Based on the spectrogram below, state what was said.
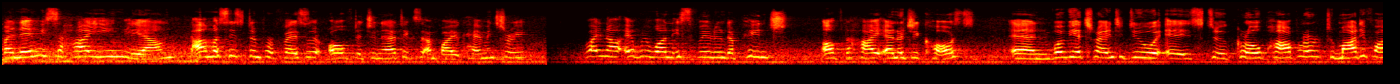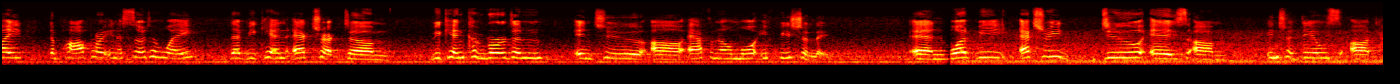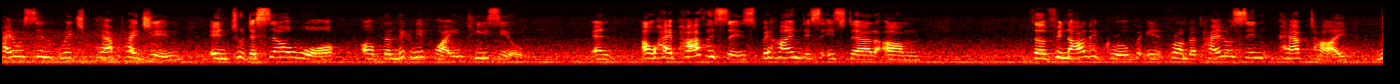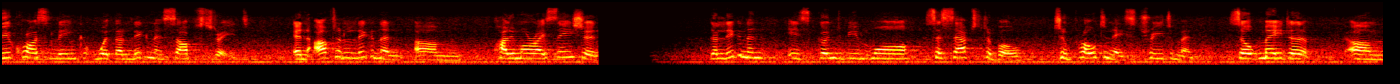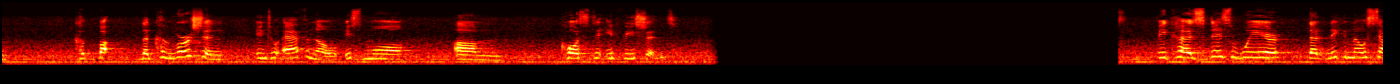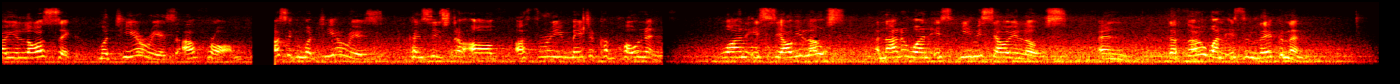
My name is Haiying Liang. I'm assistant professor of the genetics and biochemistry. Right now, everyone is feeling the pinch of the high energy costs. And what we are trying to do is to grow poplar, to modify the poplar in a certain way that we can extract, um, we can convert them into uh, ethanol more efficiently. And what we actually do is um, introduce a tyrosine-rich peptide gene into the cell wall of the lignifying tissue. And our hypothesis behind this is that um, the phenolic group in, from the tyrosine peptide will cross-link with the lignin substrate. And after the lignin um, polymerization, the lignin is going to be more susceptible to proteinase treatment. So may the, um, the conversion into ethanol is more um, cost efficient. Because this is where the lignocellulosic materials are from. Cellulosic materials consist of uh, three major components. One is cellulose, another one is hemicellulose, and the third one is lignin.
